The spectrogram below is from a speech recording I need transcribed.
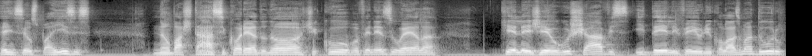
em seus países? Não bastasse Coreia do Norte, Cuba, Venezuela, que elegeu Hugo Chávez e dele veio Nicolás Maduro,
